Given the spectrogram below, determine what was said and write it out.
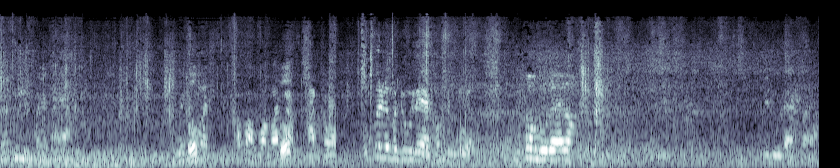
แล้วผู้หญิงมานอะไม่รู้เขาบอกว่ามันจะกพันทอผมก็เลยมาดูแลเขาดูเนี่ยต้องดูแลหรอกไม่ดูแลใครอะ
